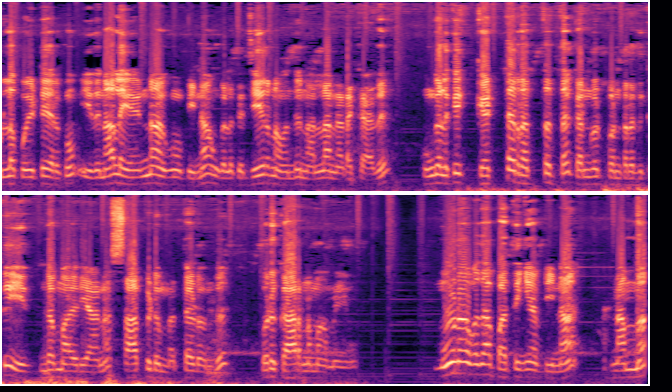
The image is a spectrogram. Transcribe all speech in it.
உள்ள போயிட்டே இருக்கும். இதனால என்ன ஆகும் அப்படின்னா உங்களுக்கு ஜீரணம் வந்து நல்லா நடக்காது. உங்களுக்கு கெட்ட ரத்தத்தை கன்வெர்ட் பண்றதுக்கு இந்த மாதிரியான சாப்பிடும் மெத்தட் வந்து ஒரு காரணமா அமையும். மூணாவதா பாத்தீங்க அப்படின்னா நம்ம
